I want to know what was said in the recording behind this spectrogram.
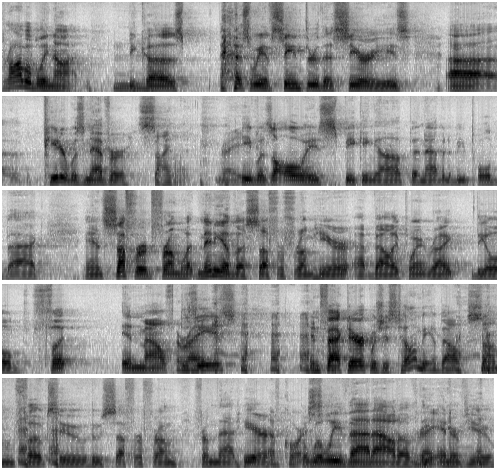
Probably not, mm-hmm. because as we have seen through this series, uh, Peter was never silent. Right. he was always speaking up and having to be pulled back and suffered from what many of us suffer from here at Valley Point, right? The old foot in mouth disease. Right. in fact, Eric was just telling me about some folks who, who suffer from, from that here. Of course. But we'll leave that out of right. the interview.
